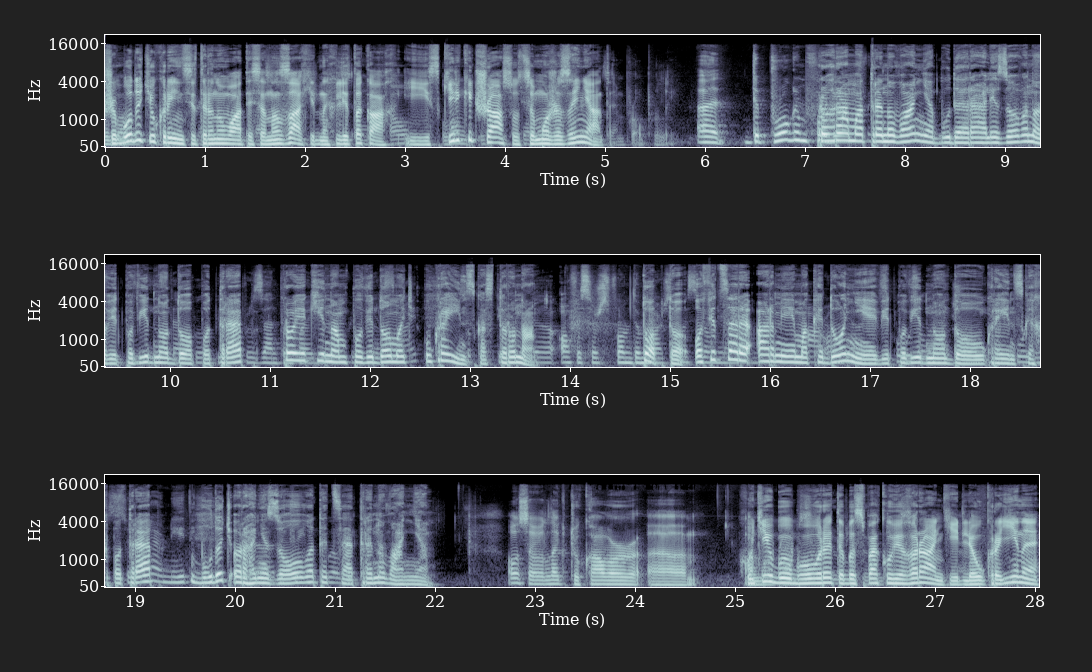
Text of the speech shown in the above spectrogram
Чи будуть українці тренуватися на західних літаках? І скільки часу це може зайняти? Програма тренування буде реалізовано відповідно до потреб, про які нам повідомить українська сторона. Тобто офіцери армії Македонії відповідно до українських потреб будуть організовувати це тренування. Хотів би обговорити безпекові гарантії для України.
